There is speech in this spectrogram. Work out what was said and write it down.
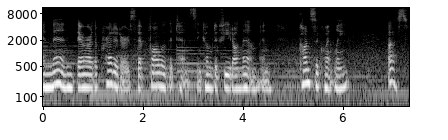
And then there are the predators that follow the tents and come to feed on them, and consequently, us.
